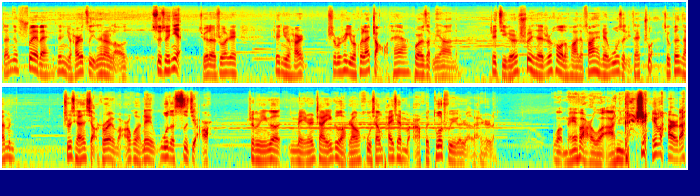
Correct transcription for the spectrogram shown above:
咱就睡呗。那女孩就自己在那儿老碎碎念，觉得说这这女孩儿是不是一会儿会来找他呀，或者怎么样的。这几个人睡下来之后的话，就发现这屋子里在转，就跟咱们之前小时候也玩过那屋子四角，这么一个每个人站一个，然后互相拍肩膀，会多出一个人来似的。我没玩过啊，你跟谁玩的？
